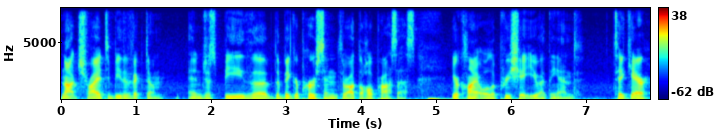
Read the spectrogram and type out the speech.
not try to be the victim and just be the the bigger person throughout the whole process. Your client will appreciate you at the end. Take care.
